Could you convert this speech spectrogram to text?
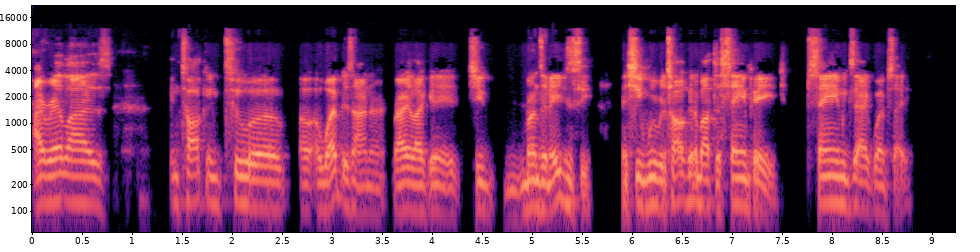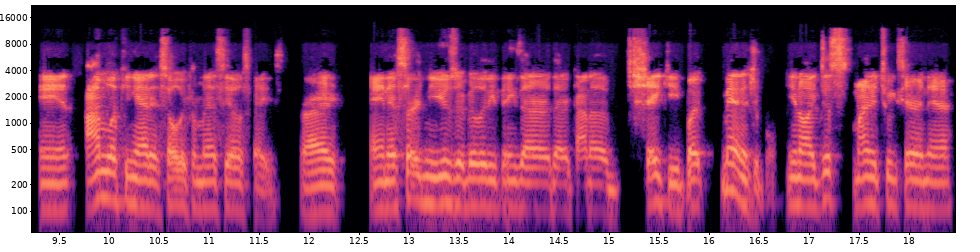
I realize in talking to a, a web designer, right? Like a, she runs an agency, and she we were talking about the same page, same exact website, and I'm looking at it solely from an SEO space, right? And there's certain usability things that are that are kind of shaky, but manageable. You know, like just minor tweaks here and there.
